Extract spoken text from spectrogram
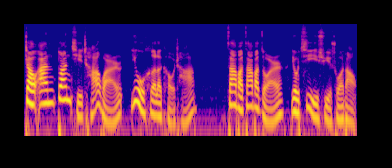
赵安端起茶碗，又喝了口茶，咂巴咂巴嘴儿，又继续说道：“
